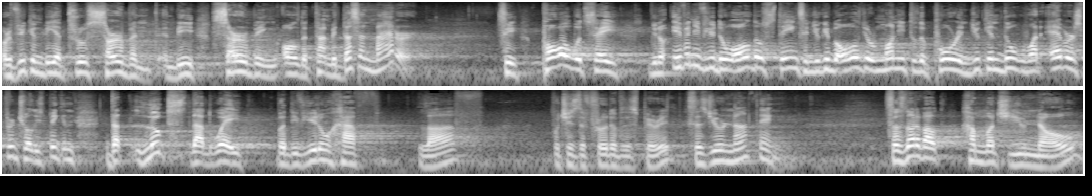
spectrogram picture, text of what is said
or if you can be a true servant and be serving all the time, it doesn't matter. See, Paul would say, you know, even if you do all those things and you give all your money to the poor and you can do whatever spiritually speaking that looks that way, but if you don't have love, which is the fruit of the Spirit, says, You're nothing. So it's not about how much you know,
